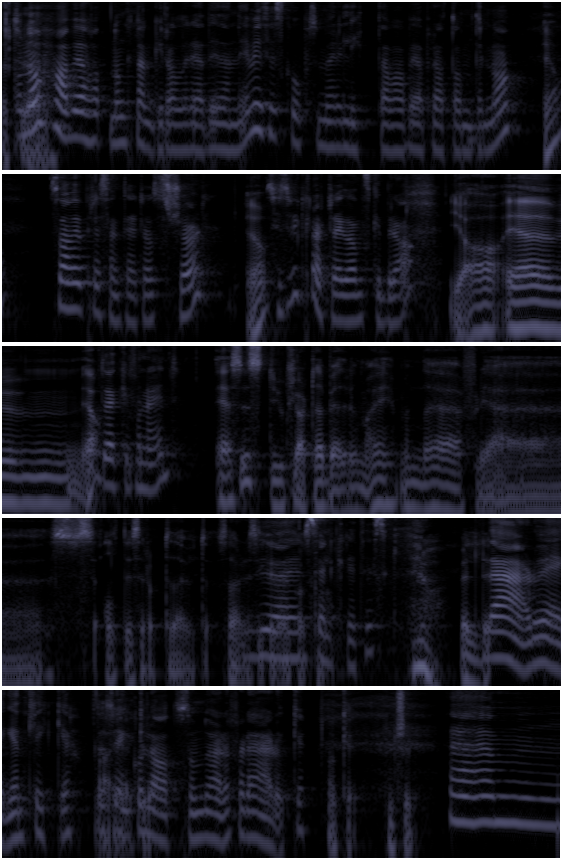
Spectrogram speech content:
Og nå jeg. har vi hatt noen knagger allerede i denne. Hvis vi skal oppsummere litt av hva vi har prata om til nå, Ja. så har vi presentert oss sjøl. Ja. Syns vi klarte det ganske bra. Ja, jeg, mm, ja. Du er ikke fornøyd? Jeg syns du klarte deg bedre enn meg, men det er fordi jeg alltid ser opp til deg. ute. er det Du er selvkritisk. Ja, veldig. Det er du egentlig ikke. Du er trenger ikke å late som du er det, for det er du ikke. Ok, unnskyld. Um,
